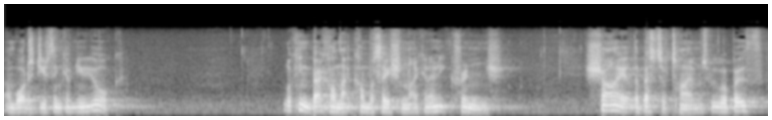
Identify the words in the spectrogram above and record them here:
And what did you think of New York? Looking back on that conversation, I can only cringe. Shy at the best of times, we were both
